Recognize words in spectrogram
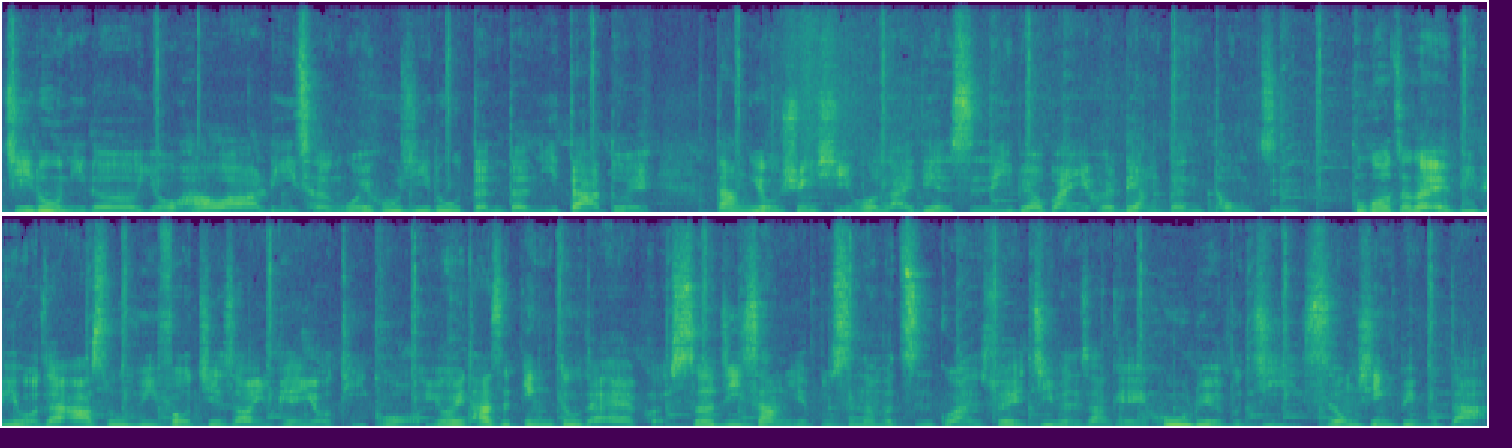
记录你的油耗啊、里程、维护记录等等一大堆。当有讯息或来电时，仪表板也会亮灯通知。不过这个 A P P 我在 R 十五 V4 介绍影片有提过，由于它是印度的 App，设计上也不是那么直观，所以基本上可以忽略不计，实用性并不大。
